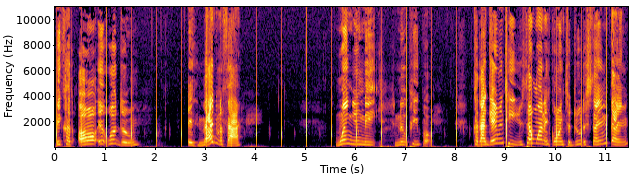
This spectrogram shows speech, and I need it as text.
because all it will do is magnify when you meet new people. Because I guarantee you, someone is going to do the same thing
